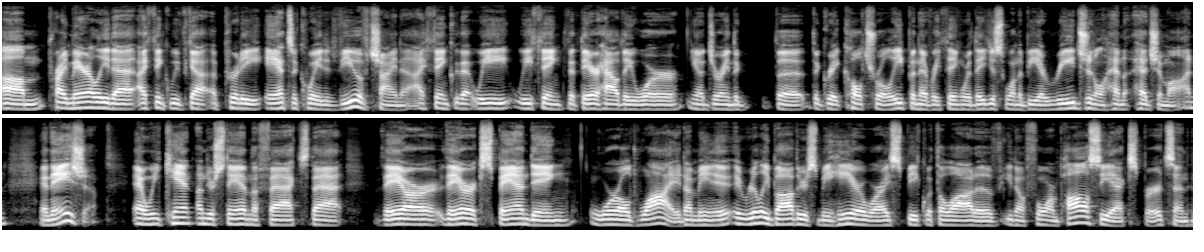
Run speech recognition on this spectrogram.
Um, primarily that I think we've got a pretty antiquated view of China. I think that we we think that they're how they were, you know, during the the the great cultural leap and everything, where they just want to be a regional he- hegemon in Asia, and we can't understand the fact that they are they are expanding worldwide. I mean, it, it, really bothers me here where I speak with a lot of you know foreign policy experts, and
